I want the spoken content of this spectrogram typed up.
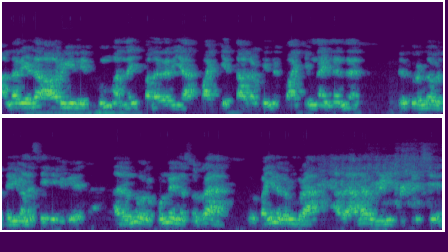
மறுக்கல அலறியல ஆறுயில் நிற்கும் அன்னை பலரறியா பாக்கியத்தால் அப்படின்னு பாக்கியம்னா என்னென்ன திருக்குறள்ல ஒரு தெளிவான செய்தி இருக்கு. அது வந்து ஒரு பொண்ணு என்ன சொல்றா ஒரு பையனை விரும்புறா அது அலர் வெளிப்பட்டுருச்சு.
